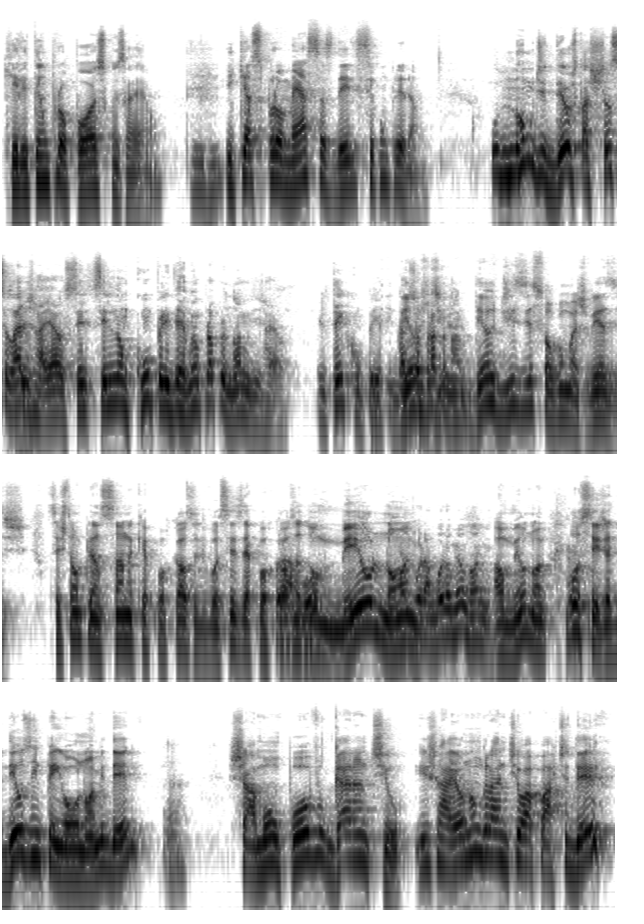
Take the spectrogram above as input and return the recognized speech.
Que ele tem um propósito com Israel uhum. e que as promessas dele se cumprirão. O nome de Deus está chancelar Israel. Se ele, se ele não cumpre, ele vergonha o próprio nome de Israel. Ele tem que cumprir, por causa Deus, do seu próprio nome. Deus diz isso algumas vezes. Vocês estão pensando que é por causa de vocês, é por, por causa amor, do meu nome. É por amor ao meu nome. Ao meu nome. Ou seja, Deus empenhou o nome dele, é. chamou um povo, garantiu. Israel não garantiu a parte dele,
